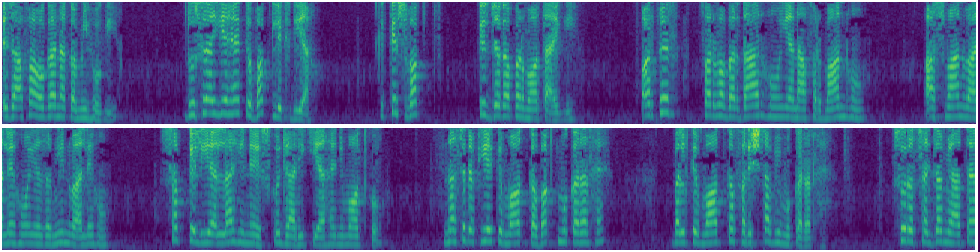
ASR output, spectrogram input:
اضافہ ہوگا نہ کمی ہوگی۔ دوسرا یہ ہے کہ وقت لکھ دیا کہ کس وقت کس جگہ پر موت آئے گی۔ اور پھر فرما بردار ہوں یا نافرمان ہوں، آسمان والے ہوں یا زمین والے ہوں، سب کے لیے اللہ ہی نے اس کو جاری کیا ہے یعنی موت کو۔ نہ صرف یہ کہ موت کا وقت مقرر ہے، بلکہ موت کا فرشتہ بھی مقرر ہے۔ سورت سجدہ میں آتا ہے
